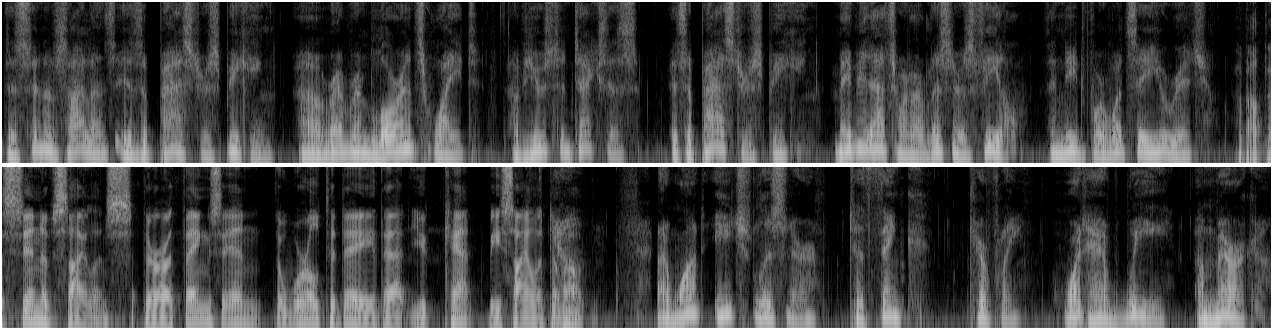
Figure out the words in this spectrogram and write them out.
the sin of silence is a pastor speaking, uh, Reverend Laurence White of Houston, Texas. It's a pastor speaking. Maybe that's what our listeners feel the need for. What say you, Rich? About the sin of silence. There are things in the world today that you can't be silent Yeah. about. I want each listener to think carefully what have we, America,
